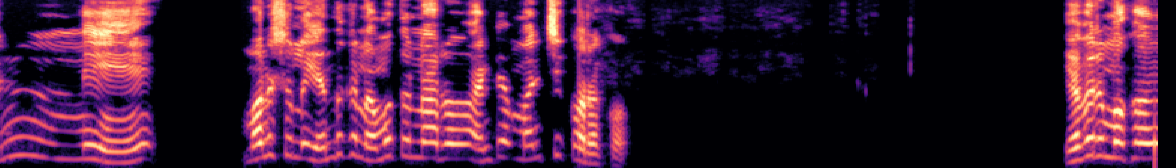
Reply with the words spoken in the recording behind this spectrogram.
అన్ని మనుషులు ఎందుకు నమ్ముతున్నారు అంటే మంచి కొరకు. ఎవరి ముఖం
